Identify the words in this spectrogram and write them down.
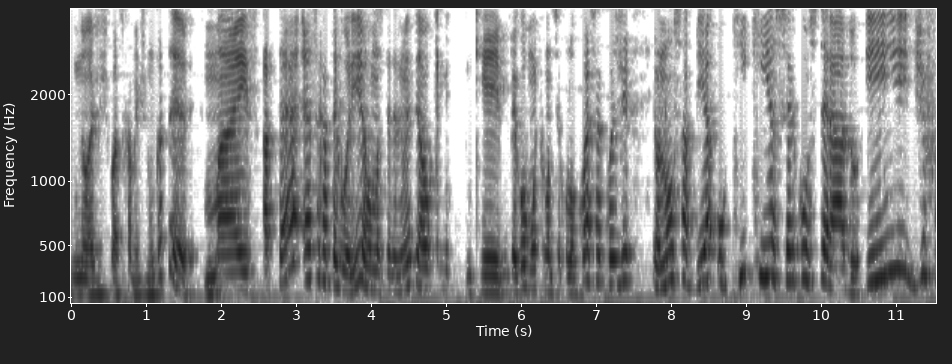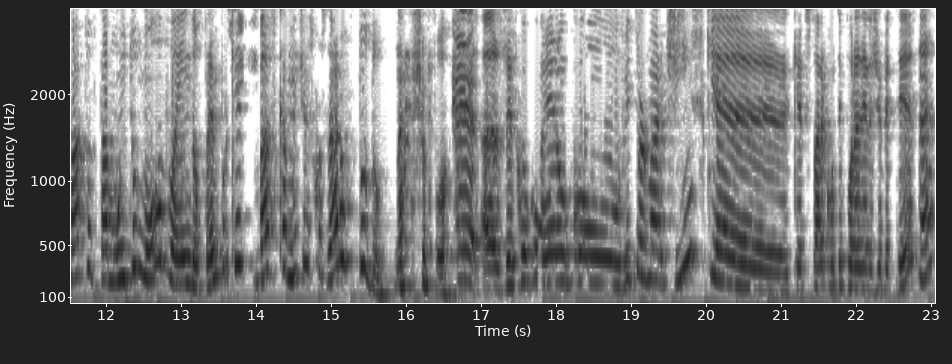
não, a gente basicamente nunca teve. Mas até essa categoria, romance de entretenimento, é algo que que me pegou muito quando você colocou colocou essa coisa de eu não sabia o que, que ia ser considerado. E, de fato, tá muito novo ainda o prêmio, porque Sim. basicamente eles consideraram tudo, né? Tipo, é. vocês concorreram com o Vitor Martins, que é, que é de história contemporânea LGBT, né?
